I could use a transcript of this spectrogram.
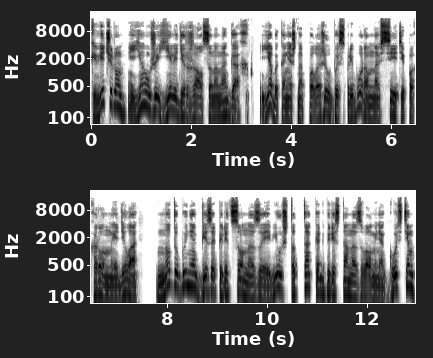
К вечеру я уже еле держался на ногах. Я бы, конечно, положил бы с прибором на все эти похоронные дела, но Дубыня безапелляционно заявил, что так как Береста назвал меня гостем,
